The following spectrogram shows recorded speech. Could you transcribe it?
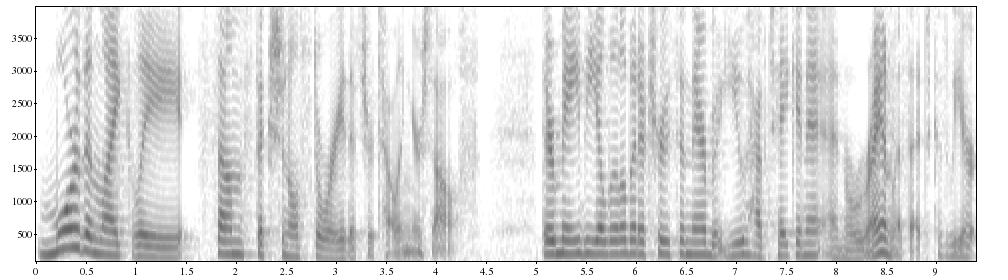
more than likely some fictional story that you're telling yourself. There may be a little bit of truth in there, but you have taken it and ran with it because we are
